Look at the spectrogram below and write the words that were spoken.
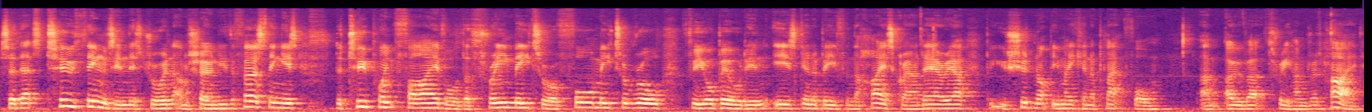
So that's two things in this drawing that I'm showing you. The first thing is the 2.5 or the 3 metre or 4 metre rule for your building is going to be from the highest ground area, but you should not be making a platform um, over 300 high.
